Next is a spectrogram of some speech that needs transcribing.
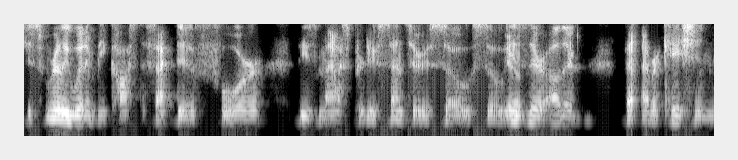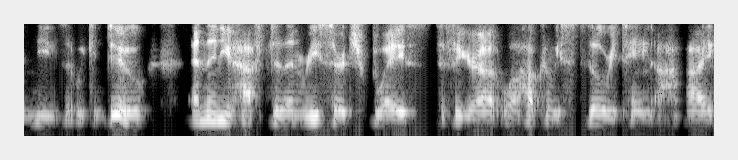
just really wouldn't be cost effective for these mass produced sensors so so yep. is there other fabrication needs that we can do and then you have to then research ways to figure out well how can we still retain a high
